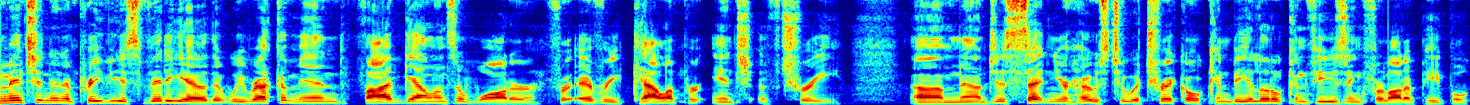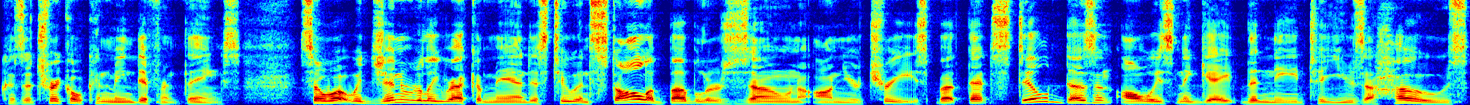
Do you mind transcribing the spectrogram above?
mentioned in a previous video that we recommend five gallons of water for every caliper inch of tree. Um, now just setting your hose to a trickle can be a little confusing for a lot of people because a trickle can mean different things. So what we generally recommend is to install a bubbler zone on your trees, but that still doesn't always negate the need to use a hose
